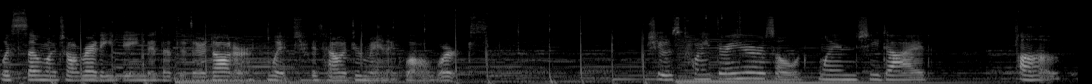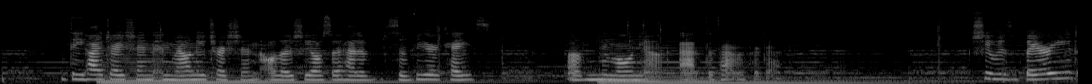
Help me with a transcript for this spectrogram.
with so much already being the death of their daughter, which is how a Germanic law works. She was 23 years old when she died of dehydration and malnutrition, although she also had a severe case of pneumonia at the time of her death. She was buried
